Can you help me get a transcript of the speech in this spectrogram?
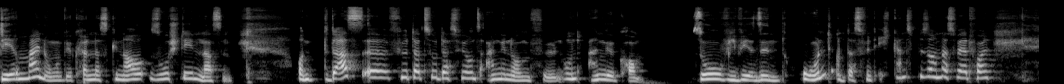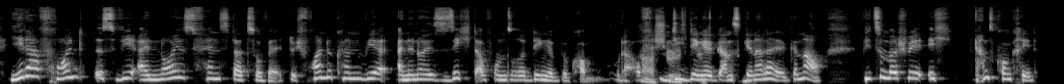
deren Meinung und wir können das genau so stehen lassen. Und das äh, führt dazu, dass wir uns angenommen fühlen und angekommen. So wie wir sind. Und, und das finde ich ganz besonders wertvoll, jeder Freund ist wie ein neues Fenster zur Welt. Durch Freunde können wir eine neue Sicht auf unsere Dinge bekommen oder auf ah, die Dinge ganz generell. Genau. Wie zum Beispiel ich ganz konkret.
